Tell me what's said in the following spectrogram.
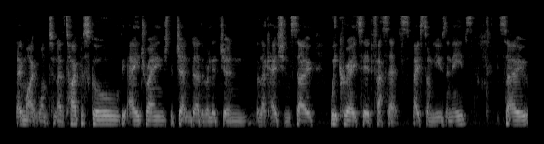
they might want to know the type of school, the age range, the gender, the religion, the location. So we created facets based on user needs. So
